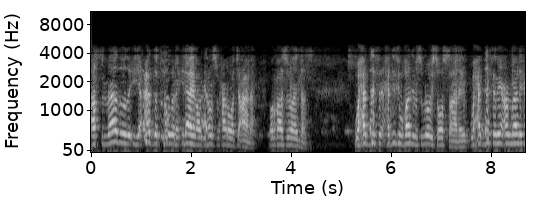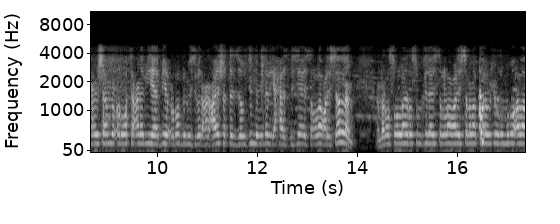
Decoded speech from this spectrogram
أسماذو ذي عدد حقنا إلهي باتلوه سبحانه وتعالى. ورفع سبحانه وتعالى وحدث حديث مخالد بن سمنوي صوص عليه وحدثني عن مالك عن هشام بن عروة عن ابيها به عروة بن زبد عن عائشة زوج النبي النبي حاسبيه صلى الله عليه وسلم. أن رسول الله رسول الله صلى الله عليه وسلم قال وحور مروا أبا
